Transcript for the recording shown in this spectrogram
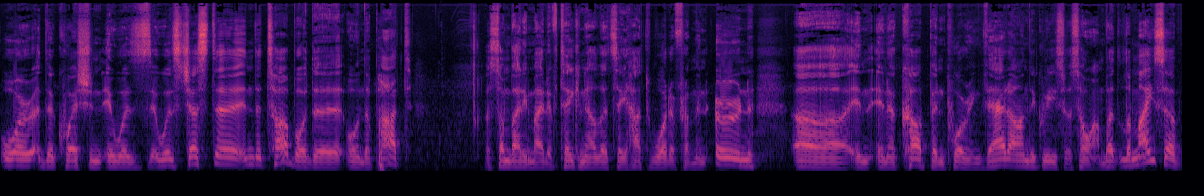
or the question it was it was just uh, in the tub or the or in the pot somebody might have taken out, let's say, hot water from an urn uh, in, in a cup and pouring that on the grease or so on. But Lamaisa,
